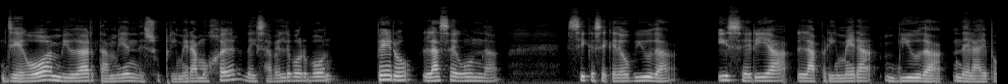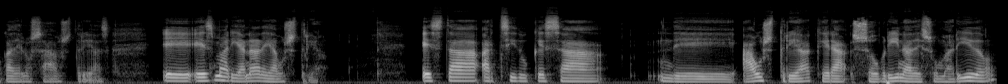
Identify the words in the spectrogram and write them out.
llegó a enviudar también de su primera mujer, de Isabel de Borbón, pero la segunda sí que se quedó viuda y sería la primera viuda de la época de los Austrias. Eh, es Mariana de Austria. Esta archiduquesa de Austria, que era sobrina de su marido,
